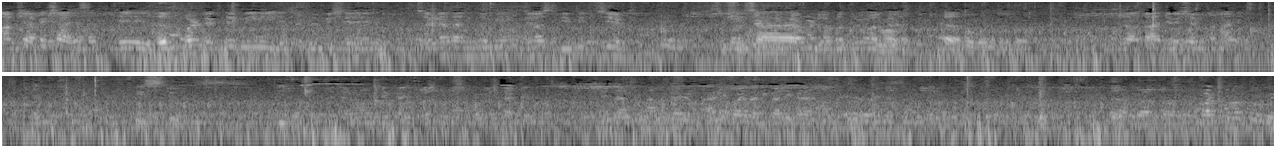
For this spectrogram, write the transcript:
आमची अपेक्षा आहे सर. हे पण त्यातले मी सगळे विषय सगळ्यात आधी तर मी जस्ट इमिजिएट सुशील सर. डिपार्टमेंटला पत्र मारलं तर आता अधिवेशन पण आहे तीस जून त्याच्यामुळे ते काही प्रश्न वगैरे नाही. ते त्यांचं नाव काय कार्यवाही अधिकारी काय पाठपुरावा करू दे.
